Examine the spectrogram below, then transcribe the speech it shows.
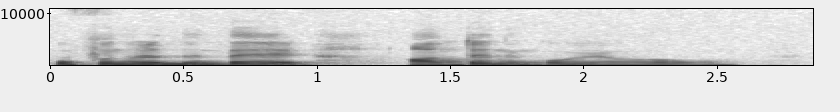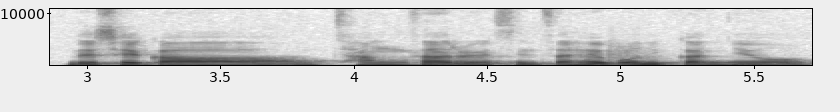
오픈을 했는데 안 되는 거예요. 근데 제가 장사를 진짜 해보니까요.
